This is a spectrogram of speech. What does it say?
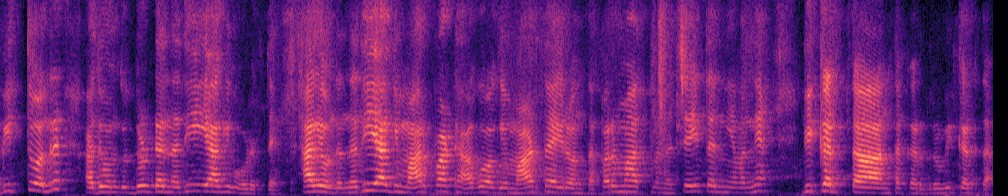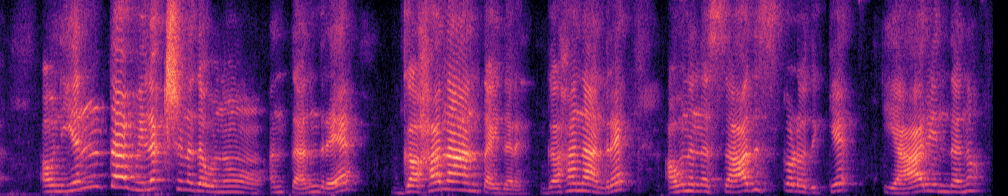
ಬಿತ್ತು ಅಂದ್ರೆ ಅದು ಒಂದು ದೊಡ್ಡ ನದಿಯಾಗಿ ಓಡುತ್ತೆ. ಹಾಗೆ ಒಂದು ನದಿಯಾಗಿ ಮಾರ್ಪಾಟ ಆಗೋ ಹಾಗೆ ಮಾಡ್ತಾ ಇರೋವಂಥ ಪರಮಾತ್ಮನ ಚೈತನ್ಯವನ್ನೇ ವಿಕರ್ತ ಅಂತ ಕರೆದ್ರು, ವಿಕರ್ತ. ಅವನು ಎಂತ ವಿಲಕ್ಷಣದವನು ಅಂತ ಅಂದ್ರೆ ಗಹನ ಅಂತ ಇದ್ದಾರೆ. ಗಹನ ಅಂದ್ರೆ ಅವನನ್ನ ಸಾಧಿಸ್ಕೊಳ್ಳೋದಕ್ಕೆ ಯಾರಿಂದನೂ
